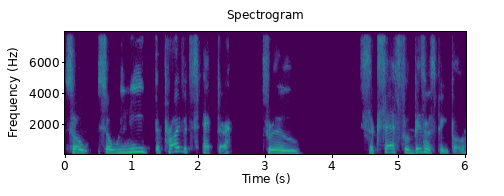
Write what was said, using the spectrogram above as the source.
So, so we need the private sector through successful business people,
